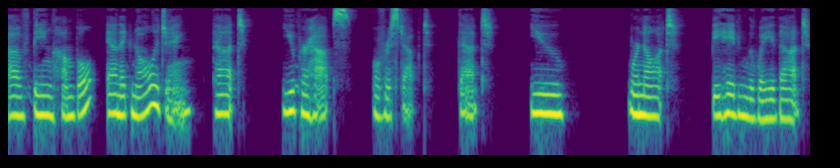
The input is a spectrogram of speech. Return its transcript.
of being humble and acknowledging that you perhaps overstepped, that you were not behaving the way that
